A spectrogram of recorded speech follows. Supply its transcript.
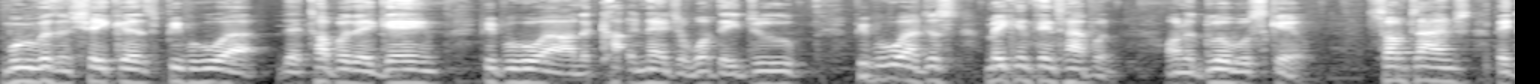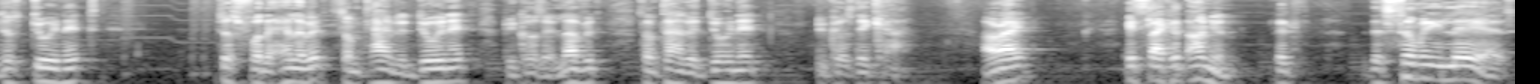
Movers and shakers, people who are the top of their game, people who are on the cutting edge of what they do, people who are just making things happen on a global scale. Sometimes they're just doing it just for the hell of it. Sometimes they're doing it because they love it. Sometimes they're doing it because they can. All right? It's like an onion. There's so many layers.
